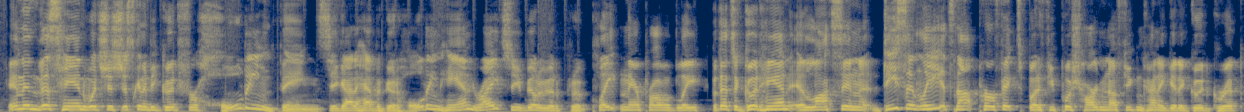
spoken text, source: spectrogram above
and then this hand, which is just gonna be good for holding things. You gotta have a good holding hand, right? So you'll be able to put a plate in there probably. But that's a good hand. It locks in decently. It's not perfect, but if you push hard enough, you can kind of get a good grip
